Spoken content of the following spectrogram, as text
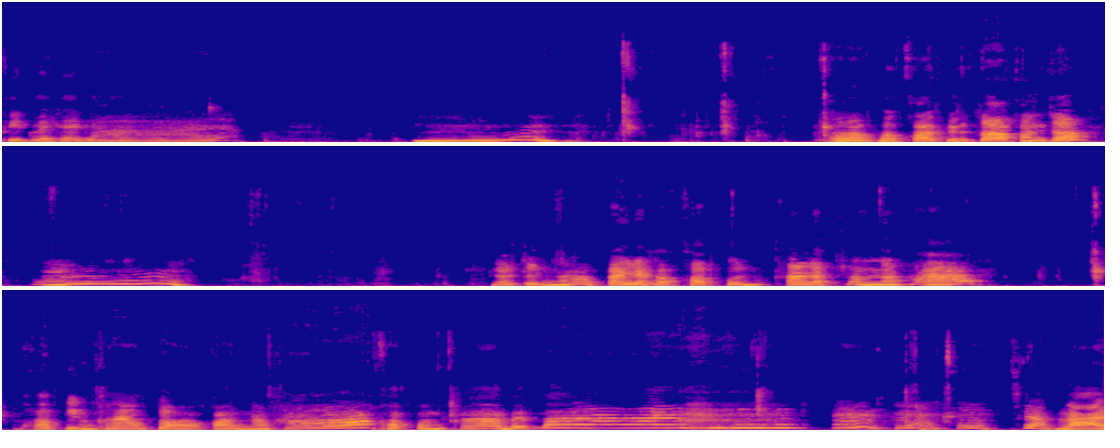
ฟิตไว้ได้หลายอืมโอ้ข่อยขอกินต่อกันจ้ะ เราจะง่าไปแล้วก็ขอบคุณการรับชมนะคะ ขอกินข้าวต่อก่อนนะคะ ขอบคุณค่ะ บ๊ายบายแซ่บหลาย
